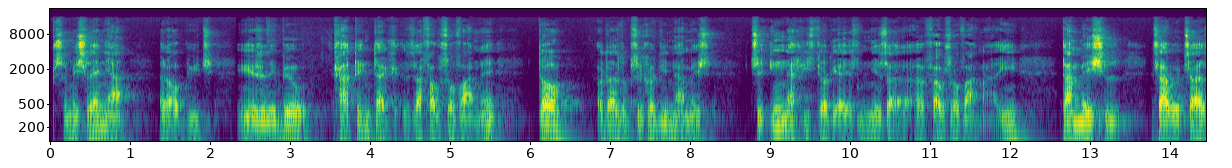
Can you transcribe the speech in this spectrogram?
przemyślenia robić. Jeżeli był Katyń tak zafałszowany, to od razu przychodzi na myśl, czy inna historia jest niezafałszowana. I ta myśl cały czas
